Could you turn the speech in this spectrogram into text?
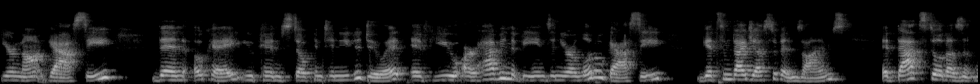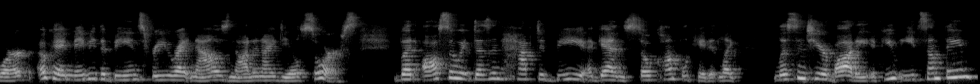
you're not gassy then okay you can still continue to do it. If you are having the beans and you're a little gassy get some digestive enzymes if that still doesn't work, okay, maybe the beans for you right now is not an ideal source. But also, it doesn't have to be, again, so complicated. Like, listen to your body. If you eat something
